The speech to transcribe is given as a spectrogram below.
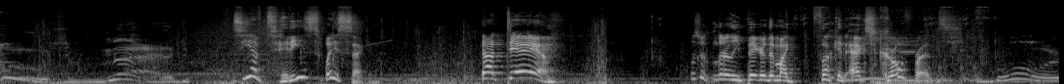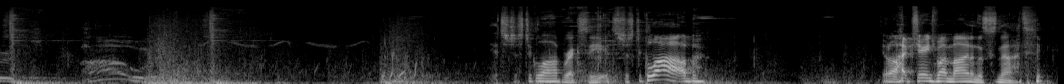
Mad? Does he have titties? Wait a second. God damn! Those are literally bigger than my fucking ex-girlfriend's. It's just a glob, Rexsi. It's just a glob. You know, I've changed my mind on the snot.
